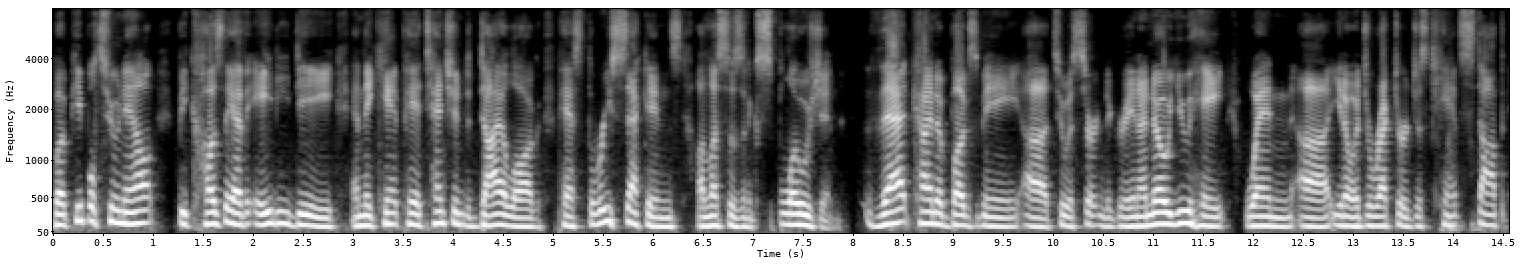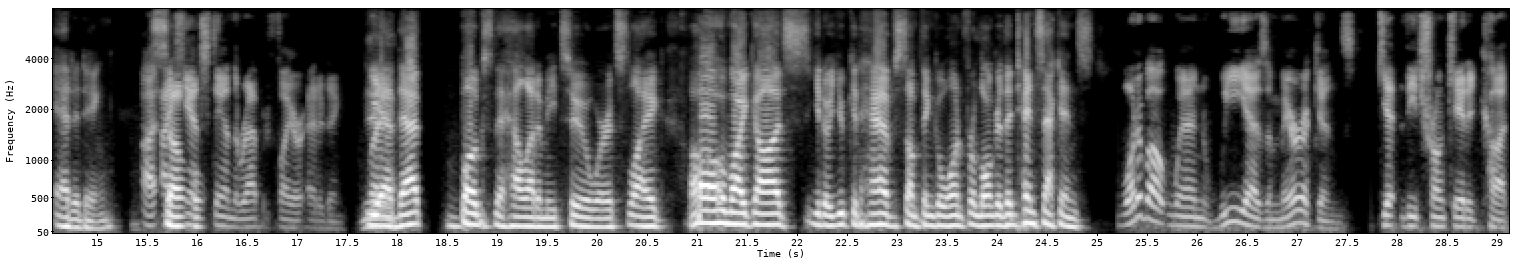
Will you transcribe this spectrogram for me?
but people tune out because they have ADD and they can't pay attention to dialogue past 3 seconds unless there's an explosion. That kind of bugs me uh, to a certain degree and I know you hate when uh, you know a director just can't stop editing. I, So- I can't stand the rapid fire editing. yeah, that bugs the hell out of me too. Where it's like, oh my god, you know, you can have something go on for longer than ten seconds. What about when we as Americans get the truncated cut,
